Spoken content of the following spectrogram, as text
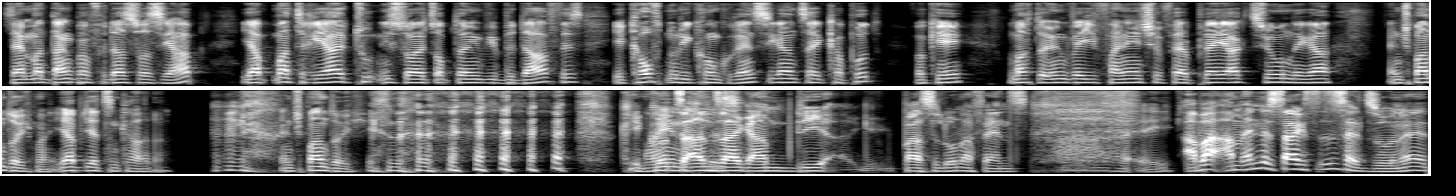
Seid mal dankbar für das, was ihr habt. Ihr habt Material, tut nicht so, als ob da irgendwie Bedarf ist. Ihr kauft nur die Konkurrenz die ganze Zeit kaputt, okay? Macht da irgendwelche Financial Fair Play Aktionen, Digga. Entspannt euch mal. Ihr habt jetzt einen Kader. Entspannt euch. okay, Meine kurze. Ansage an die Barcelona-Fans. Ey. Aber am Ende des Tages ist es halt so, ne?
